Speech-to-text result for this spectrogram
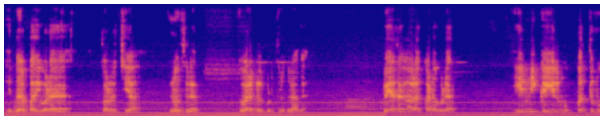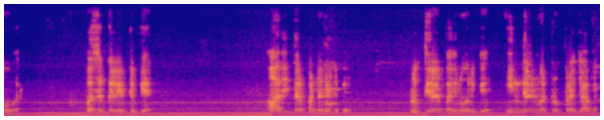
இந்த பதிவோட தொடர்ச்சியா இன்னும் சில விவரங்கள் கொடுத்திருக்கிறாங்க. வேதகால கடவுளர் எண்ணிக்கையில் முப்பத்து மூவர். பசுக்கள் எட்டு பேர். ஆதித்தர் பன்னிரண்டு பேர். ருத்திரர் பதினோரு பேர். இந்திரன் மற்றும் பிரஜாபதி.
